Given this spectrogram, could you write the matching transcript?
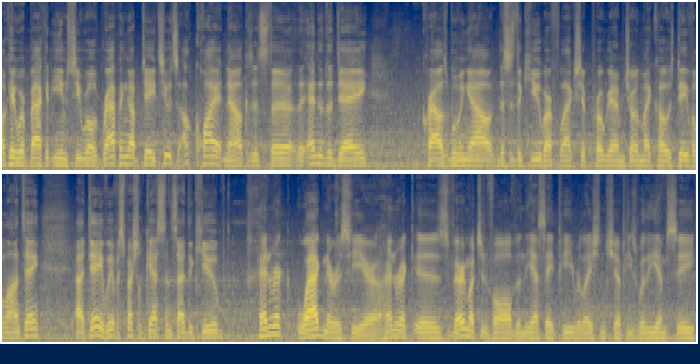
Okay, we're back at EMC World, wrapping up day two. It's all quiet now because it's the, the end of the day. Crowds moving out. This is theCUBE, our flagship program, joined my co-host Dave Vellante. Uh, Dave, we have a special guest inside theCUBE. Henrik Wagner is here. Henrik is very much involved in the SAP relationship. He's with EMC.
